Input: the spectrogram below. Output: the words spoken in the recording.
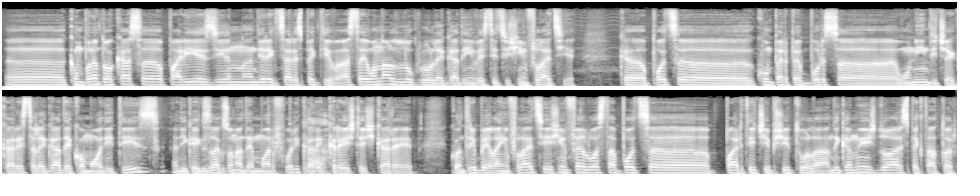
Uh, cumpărând o casă, pariezi în, în direcția respectivă. Asta e un alt lucru legat de investiții și inflație. Că poți să cumperi pe bursă un indice care este legat de commodities, adică exact zona de mărfuri, care da. crește și care contribuie la inflație și în felul ăsta poți să participi și tu la... Adică nu ești doar spectator,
